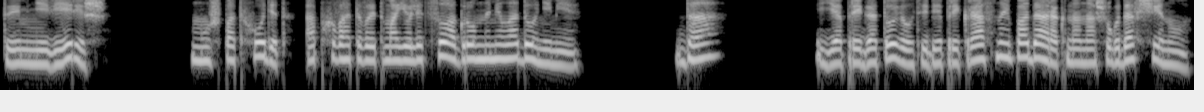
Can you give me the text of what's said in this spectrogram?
Ты мне веришь? Муж подходит, обхватывает мое лицо огромными ладонями. Да. Я приготовил тебе прекрасный подарок на нашу годовщину.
